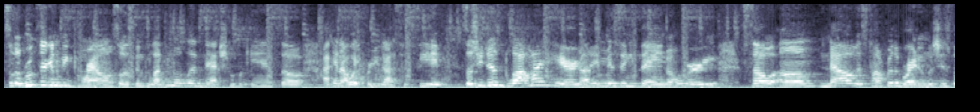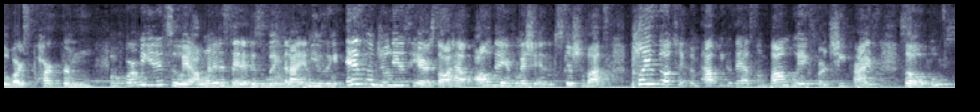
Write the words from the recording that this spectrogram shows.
so the roots are gonna be brown so it's gonna be like you know, a little natural looking so i cannot wait for you guys to see it. So she just blocked my hair y'all didn't miss anything don't worry. So um now it's time for the braiding which is the worst part for me. Before we get into it i wanted to say that this wig that i am using is from julia's hair so i have all the information in the description box. Please go check them out because they have some bomb wigs for a cheap price. So ooh,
